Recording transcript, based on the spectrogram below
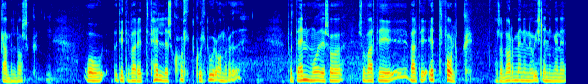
gammil norsk mm. og þetta var eitt felles kultúromröðu på den móði svo, svo var þetta eitt fólk altså norrmenninu og íslendinginu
